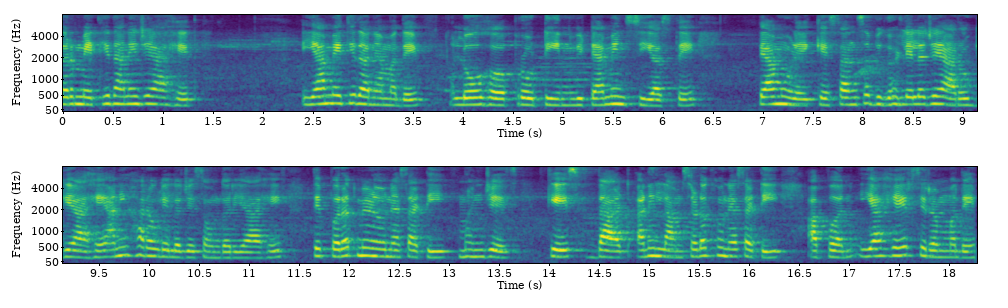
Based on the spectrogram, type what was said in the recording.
तर मेथीदाणे जे आहेत या मेथीदाण्यामध्ये लोह प्रोटीन विटॅमिन सी असते. त्यामुळे केसांचं बिघडलेलं जे आरोग्य आहे आणि हरवलेलं जे सौंदर्य आहे ते परत मिळवण्यासाठी म्हणजेच केस दाट आणि लांबसडक होण्यासाठी आपण या हेअर सिरममध्ये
